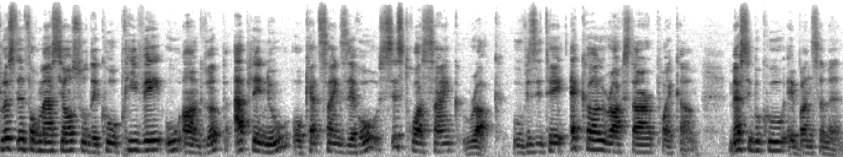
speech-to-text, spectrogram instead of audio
Plus d'informations sur des cours privés ou en groupe, appelez-nous au 450-635-ROCK ou visitez écolerockstar.com. Merci beaucoup et bonne semaine.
